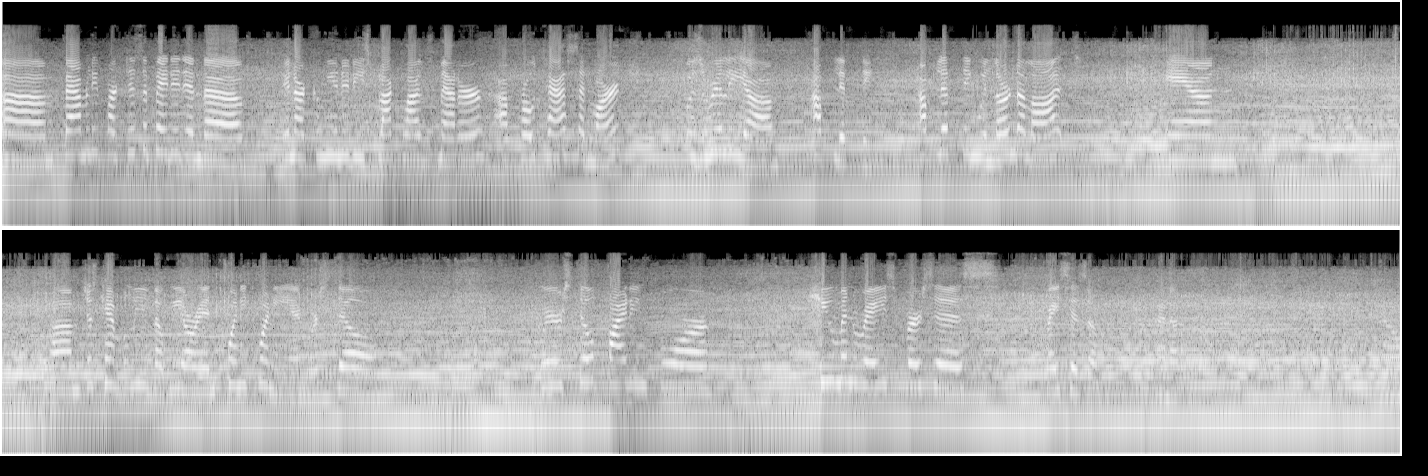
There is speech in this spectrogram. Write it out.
Um, family participated in the in our community's Black Lives Matter uh, protest and march. It was really uh, uplifting. Uplifting. We learned a lot, and um, just can't believe that we are in 2020 and we're still we're still fighting for human race versus racism. Kind of. You know.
